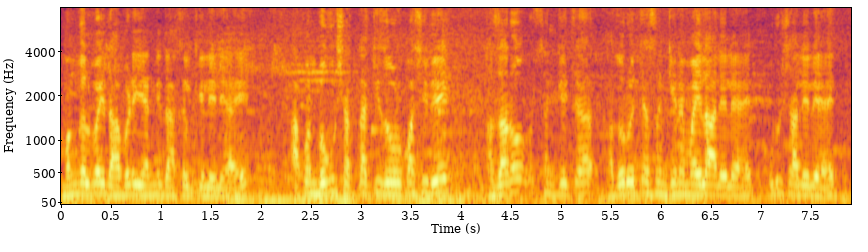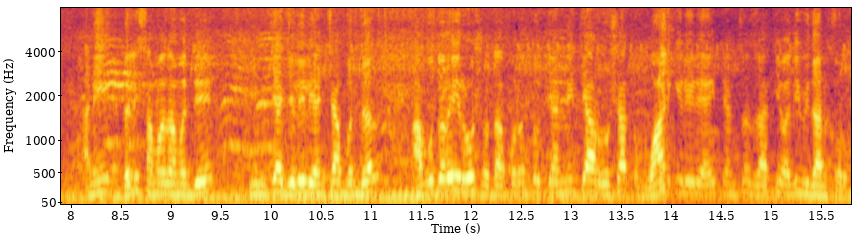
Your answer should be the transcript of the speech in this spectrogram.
मंगलबाई धाबडे यांनी दाखल केलेली आहे. आपण बघू शकता की जवळपास इथे हजारो संख्येच्या हजारोच्या संख्येने महिला आलेल्या आहेत पुरुष आलेले आहेत. आणि दलित समाजामध्ये इम्तिया जलील यांच्याबद्दल अगोदरही रोष होता परंतु त्यांनी त्या रोषात वाढ केलेली आहे. त्यांचं जातीवादी विधान करून.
